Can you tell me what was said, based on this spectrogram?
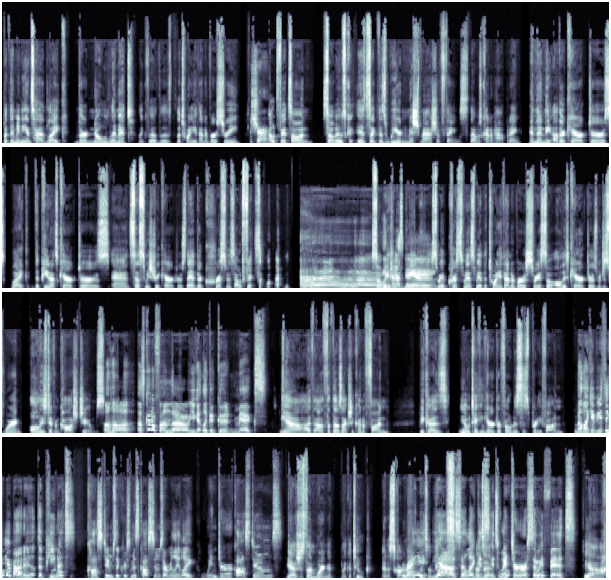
but the Minions had like their no limit, like the the, the 20th anniversary Sure. outfits on. So it was it's like this weird mishmash of things that was kind of happening. And then the other characters, like the Peanuts characters and Sesame Street characters, they had their Christmas outfits on. Oh. So we had New Year's, we had Christmas, we had the 20th anniversary. So all these characters were just wearing all these different costumes. Uh-huh. That's kind of fun though. You get like a good mix. Yeah, I, th- I thought that was actually kind of fun because, you know, taking character photos is pretty fun. But like if you think about it, the Peanuts costumes, the Christmas costumes are really like winter costumes. Yeah, it's just them wearing a like a toque and a scarf. Right? Yeah, so like That's it's it. it's winter, so it fits. Yeah.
